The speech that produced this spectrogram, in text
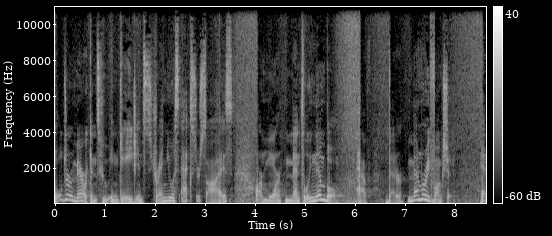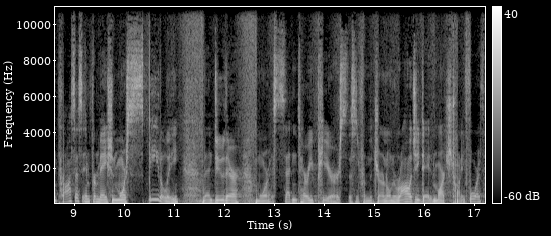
older Americans who engage in strenuous exercise are more mentally nimble, have better memory function, and process information more speedily than do their more sedentary peers. This is from the journal Neurology, dated March 24th.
